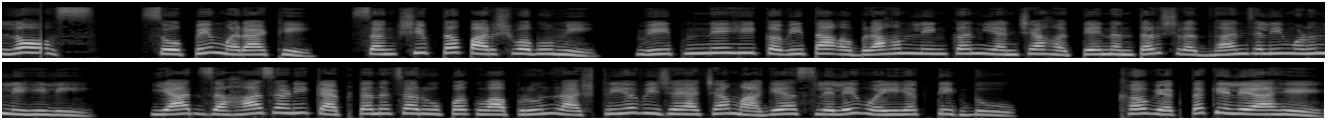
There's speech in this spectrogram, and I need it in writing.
loss. सोपे मराठी संक्षिप्त पार्श्वभूमी. व्हिपने ही कविता अब्राहम लिंकन यांच्या हत्येनंतर श्रद्धांजली म्हणून लिहिली. यात जहाज आणि कॅप्टनचा रूपक वापरून राष्ट्रीय विजयाच्या मागे असलेले वैयक्तिक दुःख व्यक्त केले आहे.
